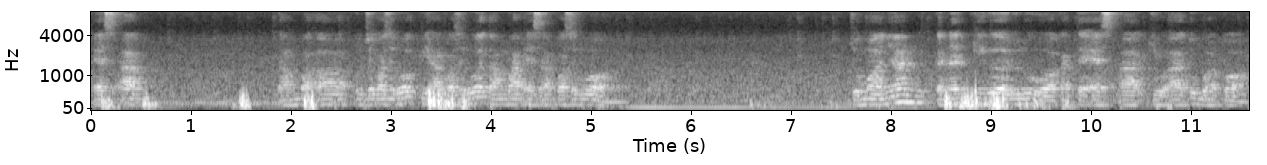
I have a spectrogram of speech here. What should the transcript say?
SR tambah uh, punca kuasa 2, PR kuasa 2 tambah SR kuasa 2. Cumanya kena kira dulu kata SR QR tu berapa.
